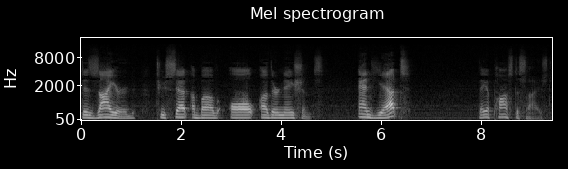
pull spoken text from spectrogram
desired to set above all other nations. And yet, they apostatized.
